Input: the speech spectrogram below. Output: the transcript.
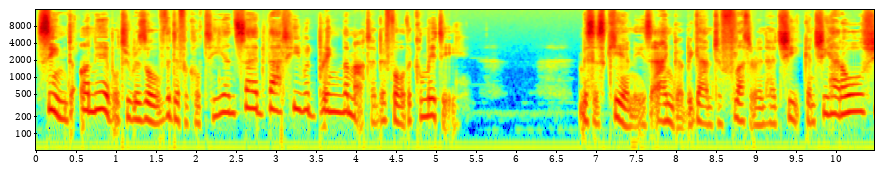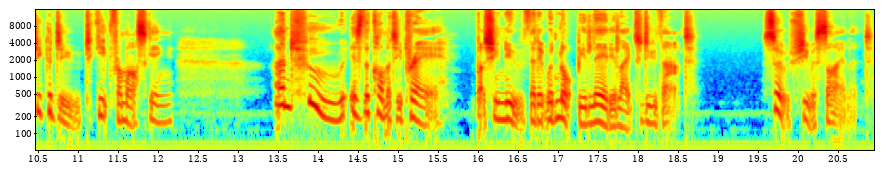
seemed unable to resolve the difficulty and said that he would bring the matter before the committee. Mrs. Kearney's anger began to flutter in her cheek, and she had all she could do to keep from asking, and who is the committee, pray? But she knew that it would not be ladylike to do that. So she was silent.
